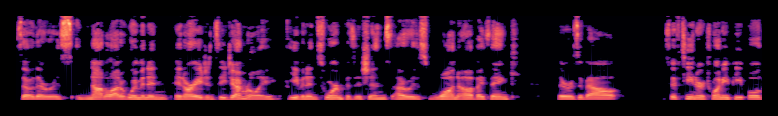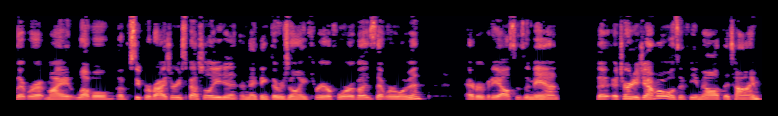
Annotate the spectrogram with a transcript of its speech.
So there was not a lot of women in, in our agency generally, even in sworn positions. I was one of, I think there was about 15 or 20 people that were at my level of supervisory special agent. And I think there was only three or four of us that were women. Everybody else was a man. The attorney general was a female at the time,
